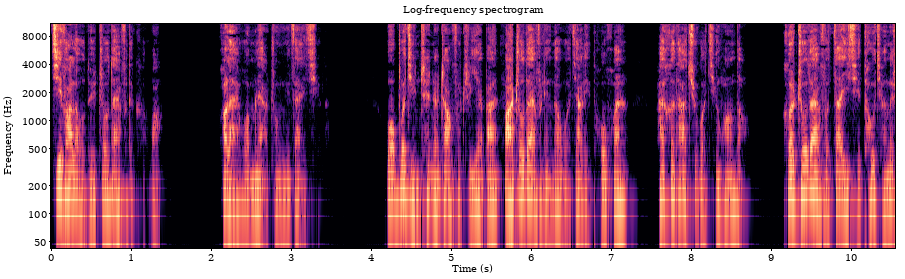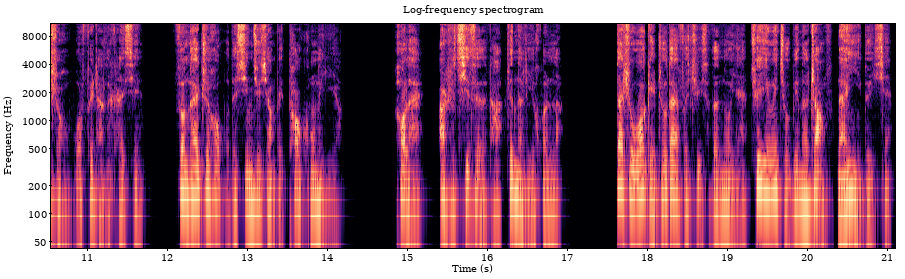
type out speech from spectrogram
激发了我对周大夫的渴望。”后来我们俩终于在一起了。我不仅趁着丈夫值夜班把周大夫领到我家里偷欢，还和他去过秦皇岛。和周大夫在一起偷情的时候，我非常的开心。分开之后，我的心就像被掏空了一样。后来，二十七岁的她真的离婚了，但是我给周大夫许下的诺言却因为久病的丈夫难以兑现。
